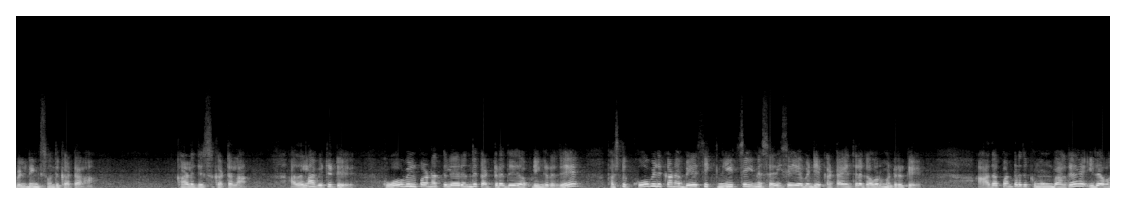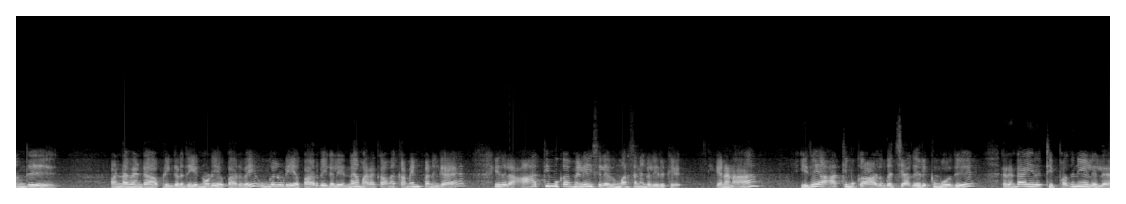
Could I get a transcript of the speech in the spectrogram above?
பில்டிங்ஸ் வந்து கட்டலாம்? காலேஜஸ் கட்டலாம். அதெல்லாம் விட்டுட்டு கோவில் பணத்திலிருந்து கட்டுறது அப்படிங்கிறது ஃபஸ்ட்டு கோவிலுக்கான பேசிக் நீட்ஸை இன்னும் சரி செய்ய வேண்டிய கட்டாயத்தில் கவர்மெண்ட் இருக்குது அதை பண்ணுறதுக்கு முன்பாக இதை வந்து பண்ண வேண்டாம் அப்படிங்கிறது என்னுடைய பார்வை. உங்களுடைய பார்வைகள் என்ன? மறக்காமல் கமெண்ட் பண்ணுங்கள் இதில் அதிமுக மேலேயும் சில விமர்சனங்கள் இருக்குது என்னன்னா இதே அதிமுக ஆளுங்கட்சியாக இருக்கும்போது ரெண்டாயிரத்தி பதினேழில்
